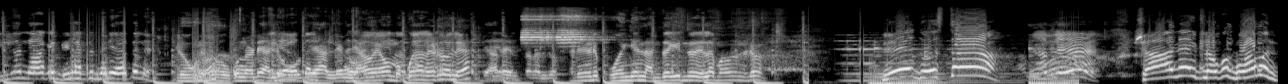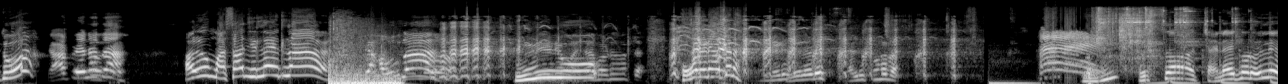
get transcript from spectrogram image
ಇಲ್ಲೊಂದ್ ಯಾಕೆ ಡೀಲ್ ಆಗ್ತದೆ ನಡಿ ಹೇಳ್ತಾನೆ. ಹೋಗು ನಡಿ ಅಲ್ಲಿ ಹೋಗಿ ಅಲ್ಲೇ ಯಾವ ಯಾವ ಮಕ್ಕಳ ನಡ್ರು ಅಲ್ಲಿ? ಯಾರ ಇರ್ತಾರ ಅಲ್ಲಿ ನಡಿ ನಡಿ ಪೋಂಗೇನ್ ಅಂದಾಗಿಂದ ಎಲ್ಲ ಮಾವು ನಡಿ ಏ ದೋಸ್ತ. ಶಾನೆ ಇಟ್ಲ ಹೋಗೋ ಗೋವಾ ಬಂತು. ಏನದ? ಅಯ್ಯೋ ಮಸಾಜ್ ಇಲ್ಲ ಐತ್ಲಾ ಹೌದಾ? ನೀವು ಚೈನಾ ಐತ್ ನೋಡು ಇಲ್ಲಿ.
